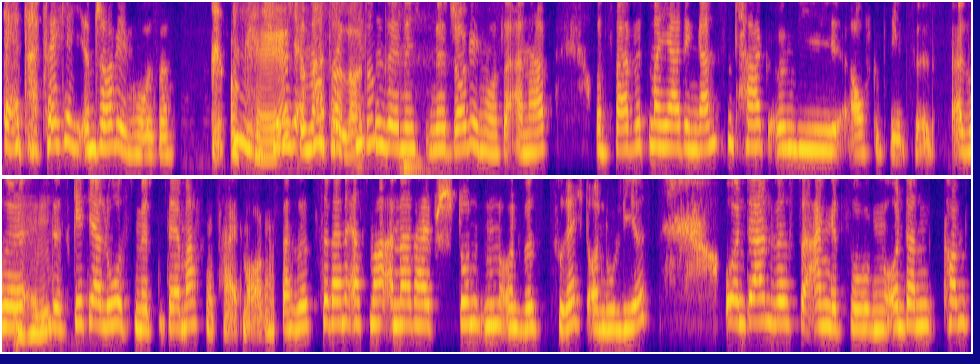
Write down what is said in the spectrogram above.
Äh, tatsächlich in Jogginghose. Okay, ich das muss Leute. wenn ich eine Jogginghose anhab. Und zwar wird man ja den ganzen Tag irgendwie aufgebrezelt. Also mhm. das geht ja los mit der Maskenzeit morgens. Da sitzt du dann erstmal anderthalb Stunden und wirst zurecht onduliert. Und dann wirst du angezogen und dann kommt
